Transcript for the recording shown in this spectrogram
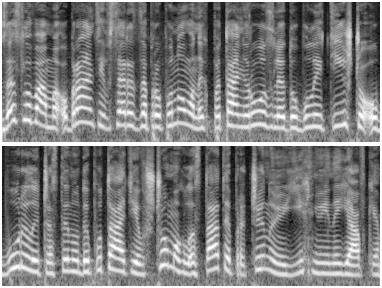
За словами обранців, серед запропонованих питань розгляду були ті, що обурили частину депутатів, що могло стати причиною їхньої неявки.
